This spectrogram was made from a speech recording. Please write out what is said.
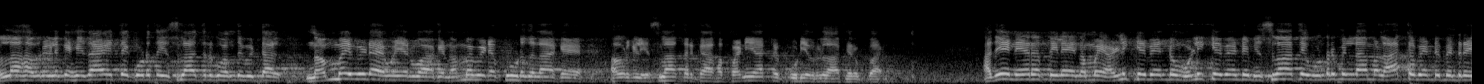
அல்லாஹ் அவர்களுக்கு ஹிதாயத்தை கொடுத்த இஸ்லாத்திற்கு வந்து விட்டால் நம்மை விட உயர்வாக நம்மை விட கூடுதலாக அவர்கள் இஸ்லாத்திற்காக பணியாற்றக்கூடியவர்களாக இருப்பார். அதே நேரத்திலே நம்மை அழிக்க வேண்டும் ஒழிக்க வேண்டும் இஸ்லாத்தை ஒன்றுமில்லாமல் ஆக்க வேண்டும் என்று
